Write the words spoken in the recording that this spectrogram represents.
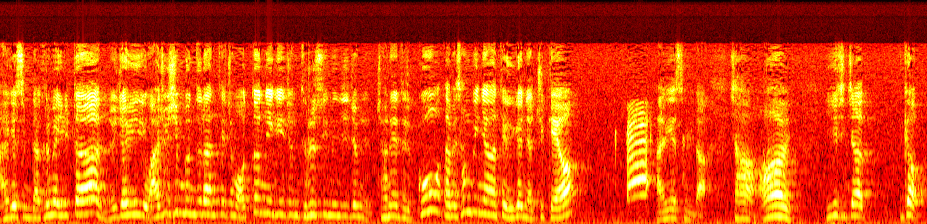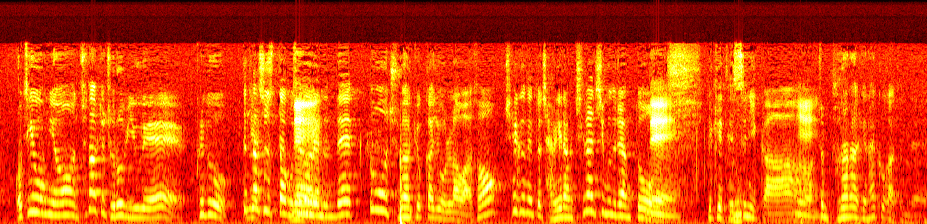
네. 알겠습니다. 그러면 일단 저희 와주신 분들한테 좀 어떤 얘기 좀 들을 수 있는지 좀 전해 듣고 그다음에 성빈 양한테 의견 여쭐게요. 네. 알겠습니다. 자, 아, 이게 진짜 그러니까 어떻게 보면 초등학교 졸업 이후에 그래도 끝났었다고 네. 생각했는데 또 중학교까지 올라와서 최근에 또 자기랑 친한 친구들이랑 또 네. 이렇게 됐으니까 예. 좀 불안하긴 할 것 같은데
